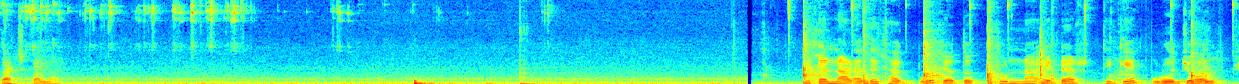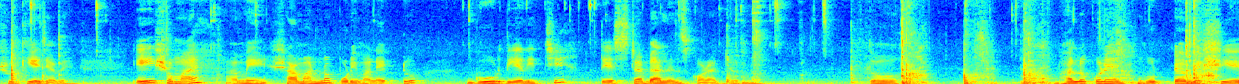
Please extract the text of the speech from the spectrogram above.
কাঁচকলা এটা নাড়াতে থাকব যতক্ষণ না এটার থেকে পুরো জল শুকিয়ে যাবে। এই সময় আমি সামান্য পরিমাণে একটু গুড় দিয়ে দিচ্ছি টেস্টটা ব্যালেন্স করার জন্য। তো ভালো করে গুড়টা মিশিয়ে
